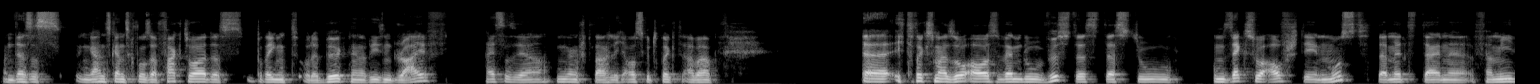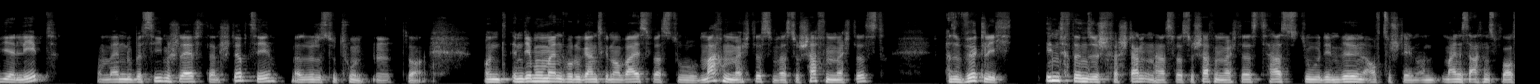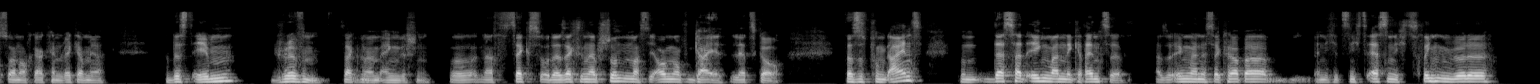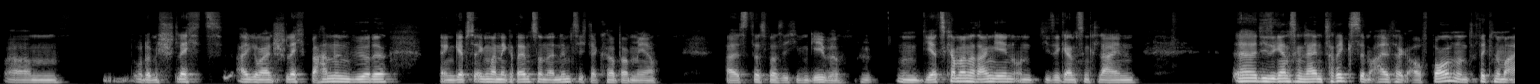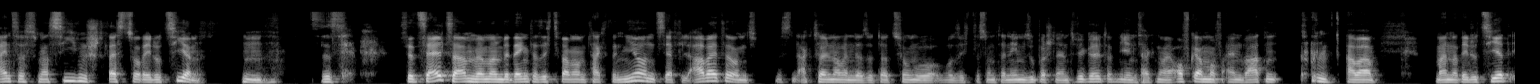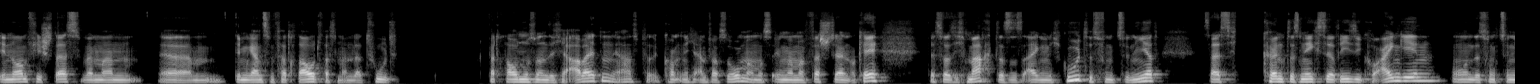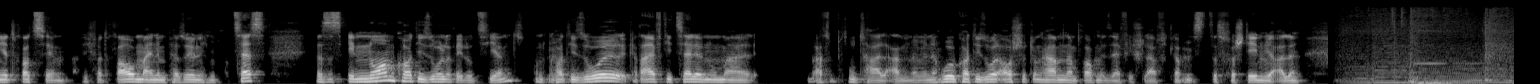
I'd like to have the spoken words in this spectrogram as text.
Und das ist ein ganz, ganz großer Faktor. Das bringt oder birgt einen riesen Drive, heißt es ja umgangssprachlich ausgedrückt. Aber äh, ich drücke es mal so aus, wenn du wüsstest, dass du um sechs Uhr aufstehen musst, damit deine Familie lebt. Und wenn du bis sieben schläfst, dann stirbt sie. Was würdest du tun? Mhm. So. Und in dem Moment, wo du ganz genau weißt, was du machen möchtest und was du schaffen möchtest, also wirklich intrinsisch verstanden hast, was du schaffen möchtest, hast du den Willen aufzustehen. Und meines Erachtens brauchst du dann auch gar keinen Wecker mehr. Du bist eben driven, sagt man im Englischen. So nach sechs oder sechseinhalb Stunden machst du die Augen auf, geil, let's go. Das ist Punkt eins. Und das hat irgendwann eine Grenze. Also irgendwann ist der Körper, wenn ich jetzt nichts essen, nichts trinken würde ähm, oder mich schlecht, allgemein schlecht behandeln würde, dann gäbe es irgendwann eine Grenze und dann nimmt sich der Körper mehr als das, was ich ihm gebe. Und jetzt kann man rangehen und diese ganzen kleinen, äh, diese ganzen kleinen Tricks im Alltag aufbauen. Und Trick Nummer eins ist, massiven Stress zu reduzieren. Hm. Das ist, ist jetzt seltsam, wenn man bedenkt, dass ich zweimal am Tag trainiere und sehr viel arbeite und wir sind aktuell noch in der Situation, wo, wo sich das Unternehmen super schnell entwickelt und jeden Tag neue Aufgaben auf einen warten. Aber man reduziert enorm viel Stress, wenn man ähm, dem Ganzen vertraut, was man da tut. Vertrauen muss man sich erarbeiten. Ja, es kommt nicht einfach so. Man muss irgendwann mal feststellen, okay, das, was ich mache, das ist eigentlich gut, das funktioniert. Das heißt, ich könnte das nächste Risiko eingehen und es funktioniert trotzdem. Ich vertraue meinem persönlichen Prozess. Das ist enorm Cortisol reduzierend und mhm. Cortisol greift die Zelle nun mal also brutal an. Wenn wir eine hohe Cortisol-Ausschüttung haben, dann brauchen wir sehr viel Schlaf. Ich glaube, das, das verstehen wir alle.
